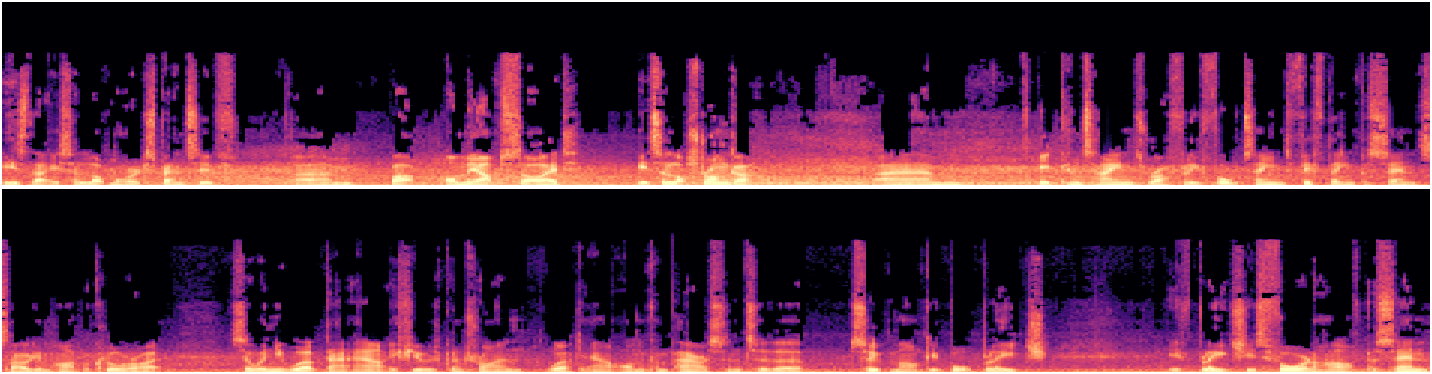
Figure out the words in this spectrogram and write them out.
is that it's a lot more expensive. Um, but on the upside, it's a lot stronger. Um, it contains roughly 14 to 15% sodium hypochlorite. So when you work that out, if you were going to try and work it out on comparison to the supermarket bought bleach, if bleach is 4.5%,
